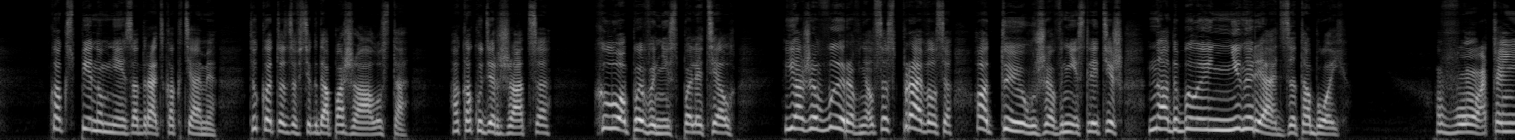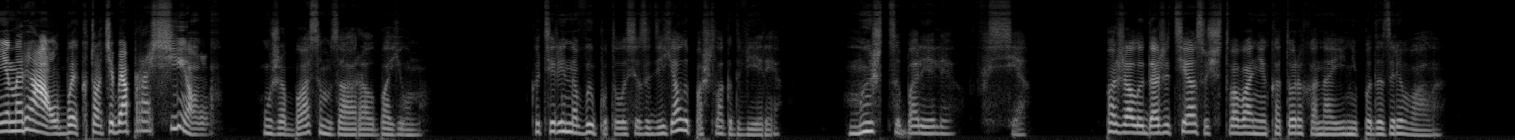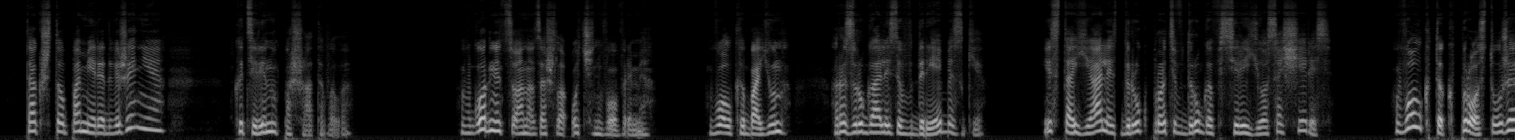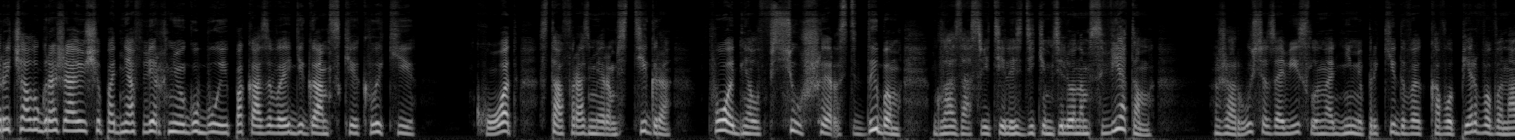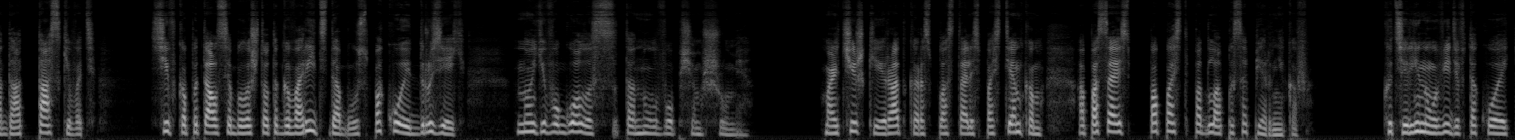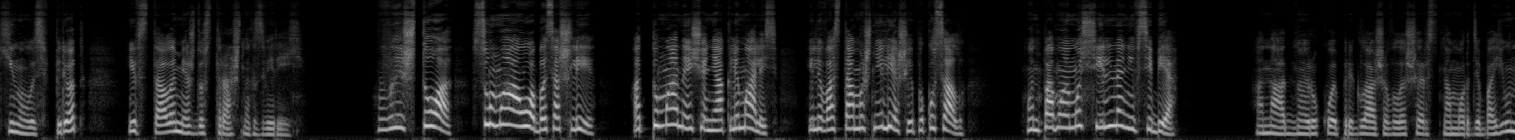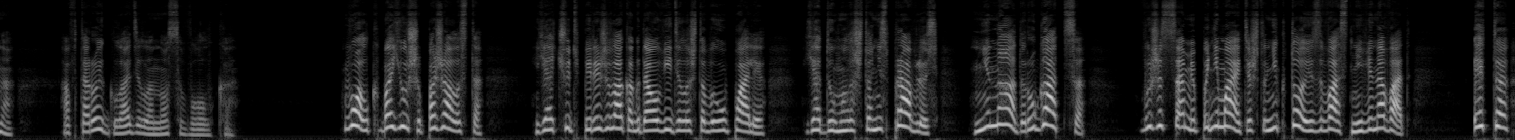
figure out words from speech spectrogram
Как спину мне и задрать когтями, так это завсегда пожалуйста. А как удержаться? Хлоп и вниз полетел. Я же выровнялся, справился, а ты уже вниз летишь. Надо было и не нырять за тобой». «Вот и не нырял бы, кто тебя просил!» уже басом заорал Баюн. Катерина выпуталась из одеяла и пошла к двери. Мышцы болели все. Пожалуй, даже те, о существовании которых она и не подозревала. Так что по мере движения Катерину пошатывало. В горницу она зашла очень вовремя. Волк и Баюн разругались вдребезги и стояли друг против друга всерьез ощерясь. Волк так просто уже рычал угрожающе, подняв верхнюю губу и показывая гигантские клыки. Кот, став размером с тигра, поднял всю шерсть дыбом, глаза светились диким зеленым светом. Жаруся зависла над ними, прикидывая, кого первого надо оттаскивать. Сивка пытался было что-то говорить, дабы успокоить друзей, но его голос тонул в общем шуме. Мальчишки и Радка распластались по стенкам, опасаясь попасть под лапы соперников. Катерина, увидев такое, кинулась вперед и встала между страшных зверей. «Вы что, с ума оба сошли? От тумана еще не оклемались? Или вас тамошний леший покусал? Он, по-моему, сильно не в себе». Она одной рукой приглаживала шерсть на морде Баюна, а второй гладила нос волка. «Волк, Баюша, пожалуйста! Я чуть пережила, когда увидела, что вы упали. Я думала, что не справлюсь. Не надо ругаться. Вы же сами понимаете, что никто из вас не виноват. Это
